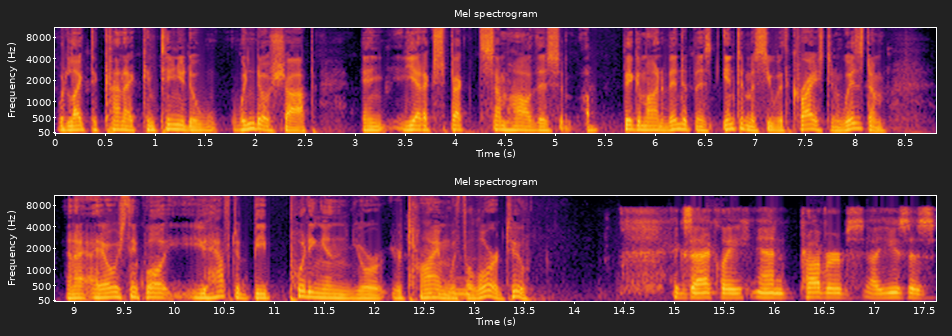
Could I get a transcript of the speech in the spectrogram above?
would like to kind of continue to window shop and yet expect somehow this a big amount of intimacy, with Christ and wisdom. And I, I always think, well, you have to be putting in your, your time with the Mm-hmm. Lord too. Exactly. And Proverbs uh, uses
